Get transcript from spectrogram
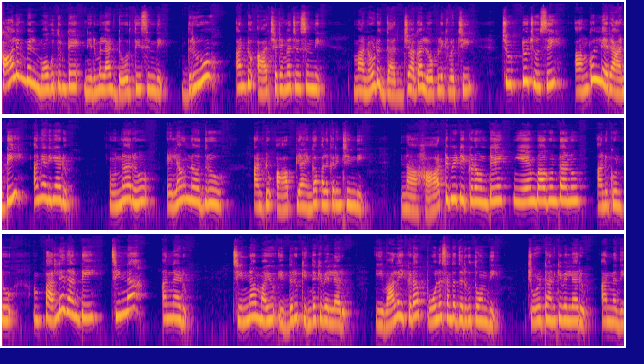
కాలింగ్ బెల్ మోగుతుంటే నిర్మల డోర్ తీసింది. ధ్రువ్ అంటూ ఆశ్చర్యంగా చూసింది. మనోడు దర్జాగా లోపలికి వచ్చి చుట్టూ చూసి అంకుల్ లేరా ఆంటీ? అని అడిగాడు. ఉన్నారు. ఎలా ఉన్నావు ధ్రువ్? అంటూ ఆప్యాయంగా పలకరించింది. నా హార్ట్ బీట్ ఇక్కడ ఉంటే ఏం బాగుంటాను? అనుకుంటూ పర్లేదంటీ చిన్న అన్నాడు. చిన్న మయు ఇద్దరు కిందకి వెళ్ళారు. ఇవాళ ఇక్కడ పూల సంత జరుగుతోంది. చూడటానికి వెళ్ళారు అన్నది.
